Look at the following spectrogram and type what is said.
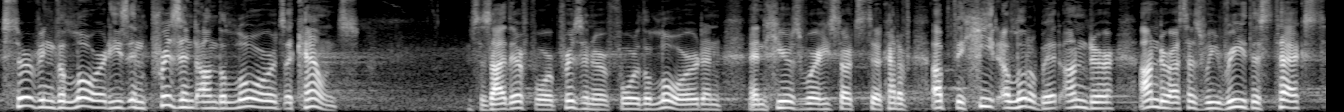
serving the Lord. He's imprisoned on the Lord's account. He says, I therefore, prisoner for the Lord. And, and here's where he starts to kind of up the heat a little bit under, under us as we read this text.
